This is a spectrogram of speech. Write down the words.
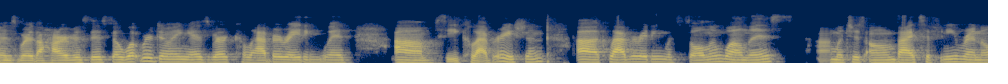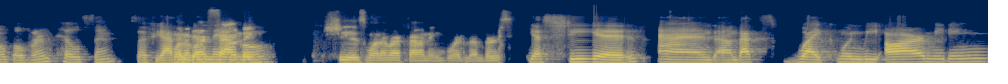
is where the harvest is. So what we're doing is we're collaborating with, um, see collaboration, uh, collaborating with Soul and Wellness, um, which is owned by Tiffany Reynolds over in Pilsen. So if you haven't One been there, founding, go, she is one of our founding board members. Yes, she is. And um, that's like when we are meeting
